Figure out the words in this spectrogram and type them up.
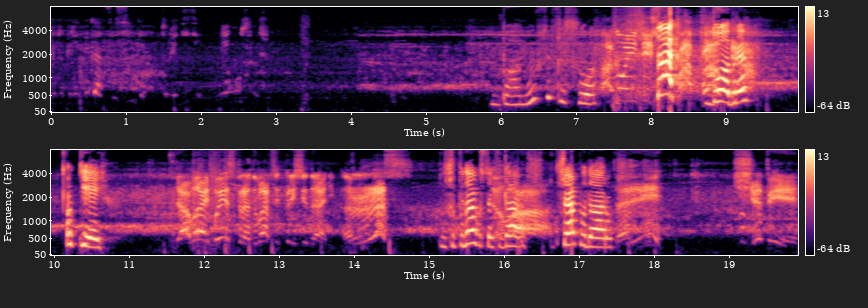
Буду передвигаться сидя, то родители меня не услышат. Банувся чи що? А ну иди Так, Добре. Окей. Давай быстро 20 приседаний. Раз, Тут ще подарок, кстати, да. Ще подарок. три, четыре,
